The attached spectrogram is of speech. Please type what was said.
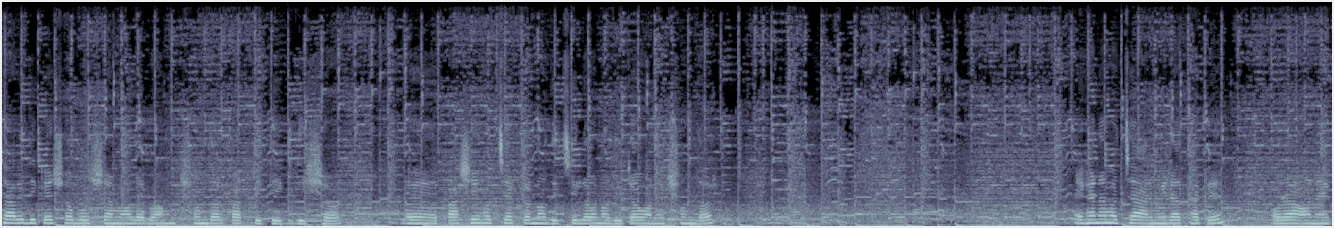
চারিদিকে সবুজ শ্যামল এবং সুন্দর প্রাকৃতিক দৃশ্য। পাশে হচ্ছে একটা নদী ছিল, নদীটাও অনেক সুন্দর। এখানে হচ্ছে আর্মিরা থাকে, ওরা অনেক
